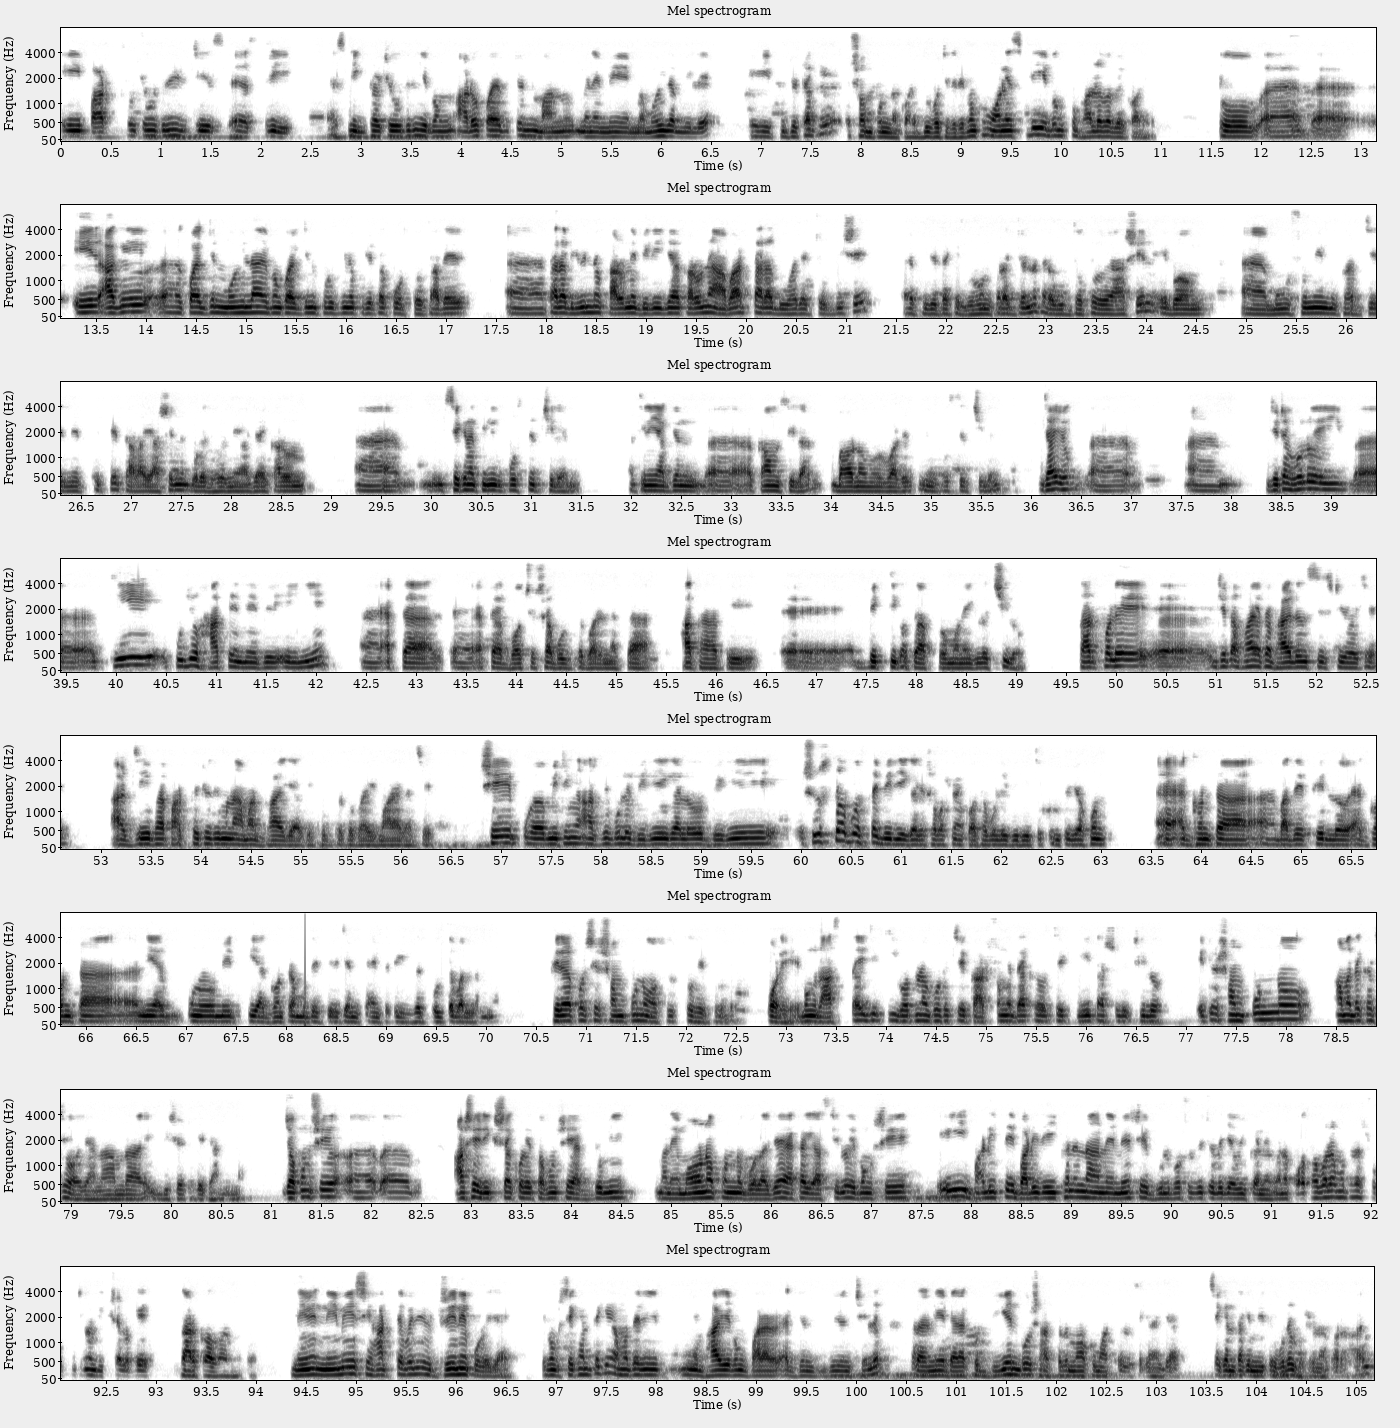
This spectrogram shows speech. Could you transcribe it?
এই পার্থ চৌধুরীর যে স্ত্রী স্নিগ্ধা চৌধুরী এবং আরও কয়েকজন মানুষ মানে মেয়ে মহিলা মিলে এই পুজোটাকে সম্পূর্ণ করে দু বছর ধরে এবং খুব অনেস্টলি এবং খুব ভালোভাবে করে। তো এর আগে কয়েকজন মহিলা এবং কয়েকজন পুরুষ মিলে পুজোটা করতো। তাদের তারা বিভিন্ন কারণে বেরিয়ে যাওয়ার কারণে আবার তারা দু হাজার চব্বিশে পুজোটাকে গ্রহণ করার জন্য তারা উদ্যত হয়ে আসেন এবং মৌসুমী মুখার্জির নেতৃত্বে তারাই আসেন বলে ধরে নেওয়া যায়। কারণ সেখানে তিনি উপস্থিত ছিলেন। তিনি একজন কাউন্সিলর বারো নম্বর ওয়ার্ডে তিনি উপস্থিত ছিলেন। যাই হোক যেটা হলো এই কে পুজো হাতে নেবে এই নিয়ে একটা একটা বচসা বলতে পারেন, একটা হাতাহাতি ব্যক্তিগত আক্রমণ এগুলো ছিল। তার ফলে যেটা হয়, একটা ভায়োলেন্স সৃষ্টি হয়েছে। আর যে ভাই পার্থ চৌধুরী মানে আমার ভাই যাকে খুব ভাই মারা গেছে, সে মিটিংয়ে আসবে বলে বেরিয়ে গেল। বেরিয়ে, সুস্থ অবস্থায় বেরিয়ে গেছে সবার সঙ্গে কথা বলে বেরিয়েছে। কিন্তু যখন এক ঘণ্টা বাদে ফিরলো, এক ঘণ্টা নিয়ে পনেরো মিনিট কি এক ঘণ্টার মধ্যে ফিরেছে, আমি টাইমটা ঠিক বলতে পারলাম না। ফেরার পর সে সম্পূর্ণ অসুস্থ হয়ে পড়ল। পরে, এবং রাস্তায় যে কি ঘটনা ঘটেছে, কার সঙ্গে দেখা হচ্ছে, কে তার সঙ্গে ছিল এটা সম্পূর্ণ আমাদের কাছে অজানা, আমরা এই বিষয়টাকে জানি না। যখন সে আসে রিক্সা করে, তখন সে একদমই মানে মরণাপন্ন বলা যায়, একাই আসছিল এবং সে এই বাড়িতে, বাড়ির এইখানে না নেমে সে ভুল ভুলবশত চলে যায় ওইখানে। মানে কথা বলার মতো তার শক্তি ছিল রিক্সালোকে দাঁড় করাবার মতো। নেমে নেমে সে হাঁটতে পারেনি, ড্রেনে পড়ে যায় এবং সেখান থেকে আমাদের ভাই এবং পাড়ার একজন, দুজন ছেলে, তারা নিয়ে ব্যারাকপুর ডিএন বোস হাসপাতাল মহকুমা হাসপাতাল সেখানে যায়। সেখানে তাকে মৃত বলে ঘোষণা করা হয়।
